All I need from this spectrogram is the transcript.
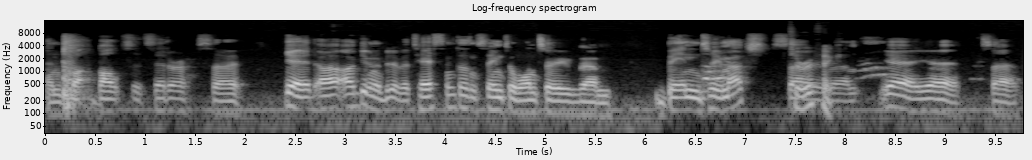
and bo- bolts etc. So yeah, I, I've given it a bit of a test and it doesn't seem to want to um, bend too much. So Terrific. Um, yeah, yeah. So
